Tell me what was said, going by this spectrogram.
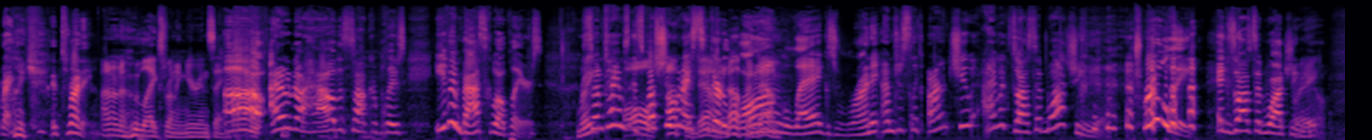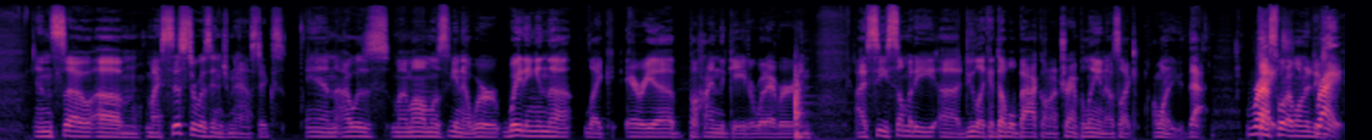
Right. Like, it's running. I don't know who likes running. You're insane. Oh, I don't know how the soccer players, even basketball players, Right? sometimes, All especially when I see down their and up and down. long legs running, I'm just like, aren't you? I'm exhausted watching you. Truly exhausted watching Right. you. And so um, my sister was in gymnastics, and I was my mom was you know we're waiting in the like area behind the gate or whatever, and I see somebody uh, do like a double back on a trampoline. I was like, I want to do that. Right. That's what I want to do. Right.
